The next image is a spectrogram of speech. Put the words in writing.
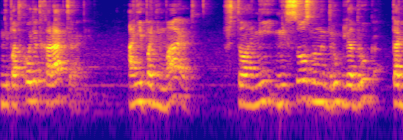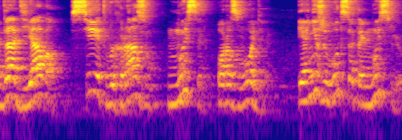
не подходят характерами. Они понимают, что они не созданы друг для друга. Тогда дьявол сеет в их разум мысль о разводе. И они живут с этой мыслью,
